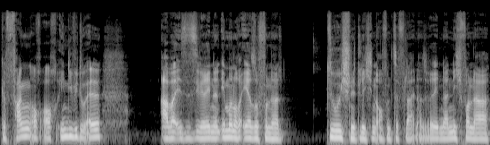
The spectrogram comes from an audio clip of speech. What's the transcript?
gefangen, auch, auch individuell, aber es ist, wir reden dann immer noch eher so von einer durchschnittlichen Offensive Line. Also wir reden dann nicht von einer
